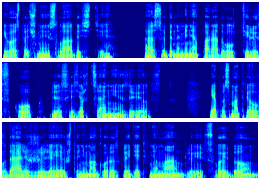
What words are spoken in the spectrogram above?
и восточные сладости. А особенно меня порадовал телескоп для созерцания звезд. Я посмотрел вдаль, жалея, что не могу разглядеть в нем Англию и свой дом.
